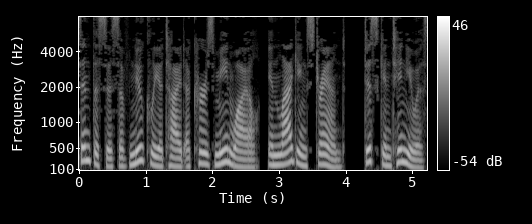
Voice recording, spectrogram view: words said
synthesis of nucleotide occurs meanwhile, in lagging strand, discontinuous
